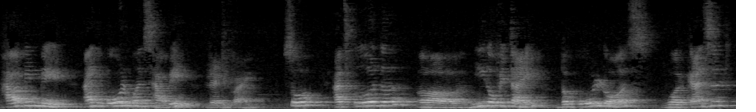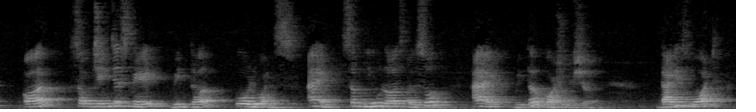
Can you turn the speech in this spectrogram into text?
have been made and old ones have been ratified. So, as per the uh, need of a time, the old laws were cancelled or some changes made with the old ones and some new laws also add with the constitution. That is what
